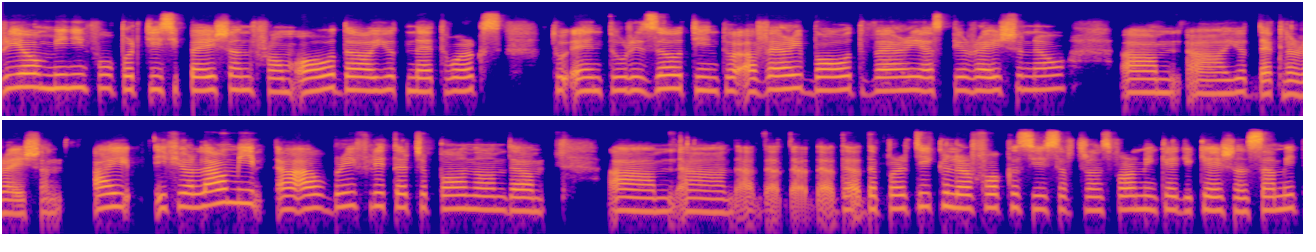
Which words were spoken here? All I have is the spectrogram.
real meaningful participation from all the youth networks to and to result into a very bold, very aspirational um, uh, youth declaration. I, if you allow me, uh, I'll briefly touch upon on the, um, uh, the, the, the, the, particular focuses of Transforming Education Summit.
